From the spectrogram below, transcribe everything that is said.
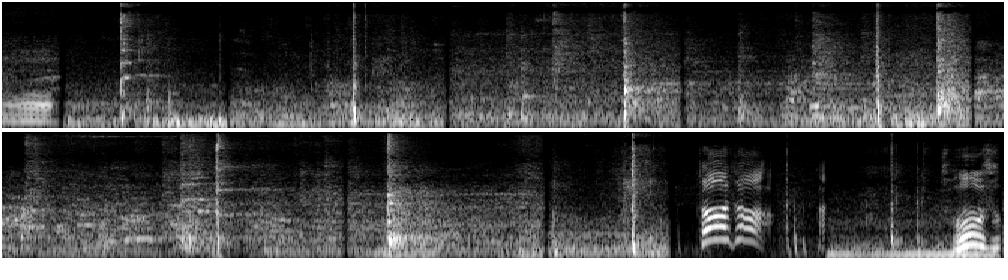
おおそうそう。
